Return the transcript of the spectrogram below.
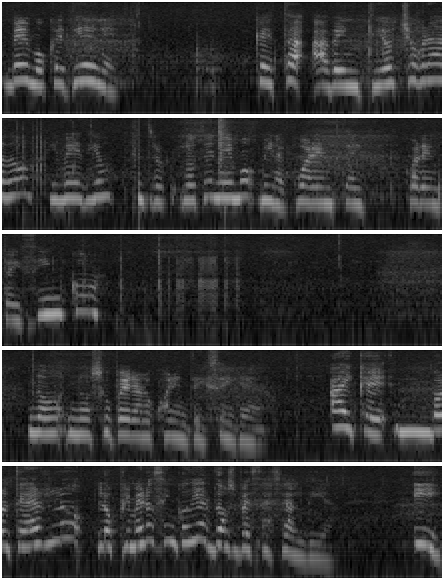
vemos que tiene que está a 28 grados y medio. Dentro lo tenemos, mira, 40, 45. No, no supera los 46 grados. Hay que mm, voltearlo los primeros 5 días dos veces al día. Y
